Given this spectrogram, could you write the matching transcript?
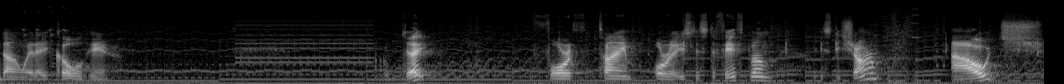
down with a cold here. Okay. Fourth time, or is this the fifth one? Is the charm? Ouch.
